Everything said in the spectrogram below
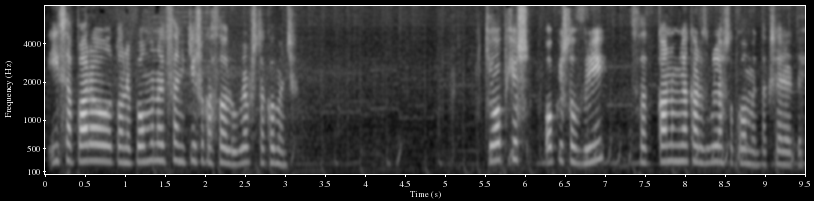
ή θα πάρω τον επόμενο ή θα νικήσω καθόλου. Γράψτε στα comments. Και όποιος, όποιος το βρει θα κάνω μια καρδούλα στο comment, να ξέρετε.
